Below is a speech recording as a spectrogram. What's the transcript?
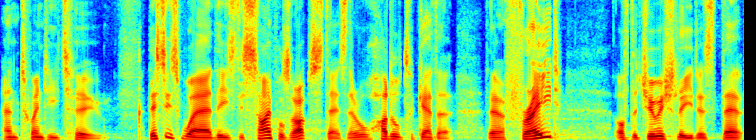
and 22. This is where these disciples are upstairs. They're all huddled together. They're afraid of the Jewish leaders. They're,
